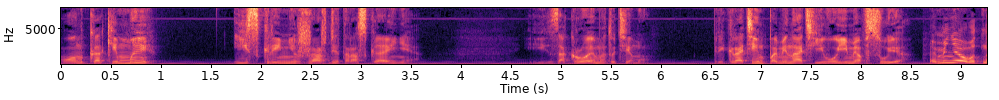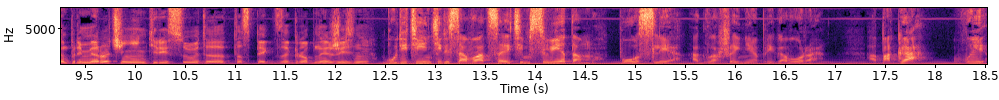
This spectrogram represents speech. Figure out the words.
Он, как и мы, искренне жаждет раскаяния. И закроем эту тему. Прекратим поминать его имя в суе. А меня вот, например, очень интересует этот аспект загробной жизни. Будете интересоваться этим светом после оглашения приговора. А пока вы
